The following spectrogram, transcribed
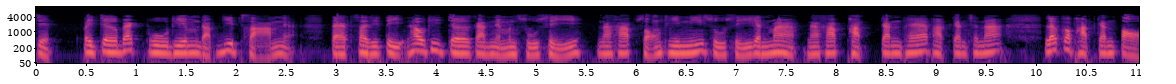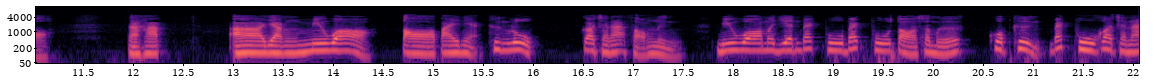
เจ็ดไปเจอแบ็กพูลทีมอันดับยี่สามเนี่ย แต่สถิติเท่าที่เจอกันเนี่ยมันสูสีนะครับสองทีมนี้สูสีกันมากนะครับ ผัดกันแพ้ผัดกันชนะ แล้วก็ผัดกันต่อนะครับอ่าอย่างมิววอ ต่อไปเนี่ย ครึ่งลูกก็ชนะสองหนึ่งมิววอลมาเยือนแบ็กพูแบ็กพูต่อเสมอควบครึ่งแบ็กพูก็ชนะ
